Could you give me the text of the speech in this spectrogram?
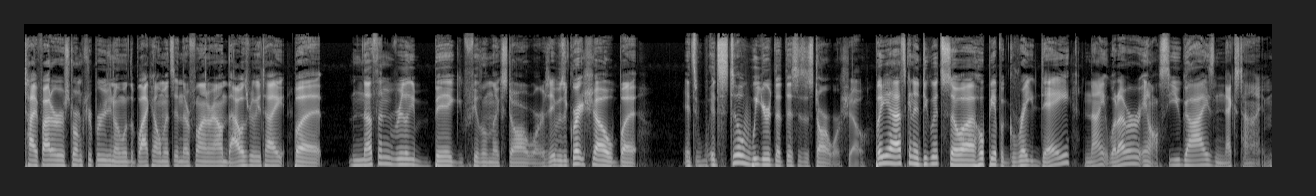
TIE fighter stormtroopers, you know, with the black helmets in there flying around. That was really tight. But nothing really big feeling like Star Wars. It was a great show, but it's it's still weird that this is a Star Wars show. But yeah, that's gonna do it. So I uh, hope you have a great day, night, whatever, and I'll see you guys next time.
